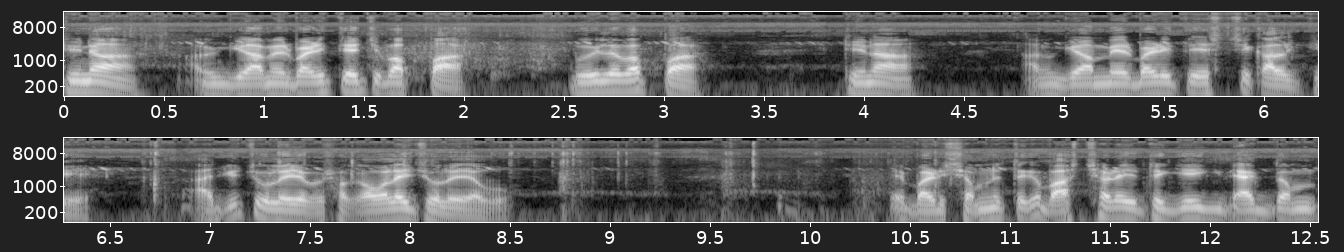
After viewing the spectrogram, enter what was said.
টিনা, আমি গ্রামের বাড়িতে এসেছি, বাপ্পা। বুঝলে বাপ্পা? টিনা, আমি গ্রামের বাড়িতে এসেছি কালকে। আজকে চলে যাব, সকালবেলায় চলে যাব। এই বাড়ির সামনে থেকে বাস ছাড়ে এতে গিয়েই একদম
